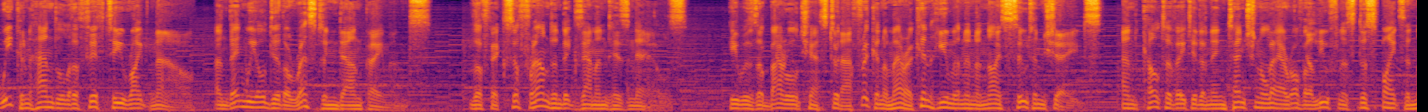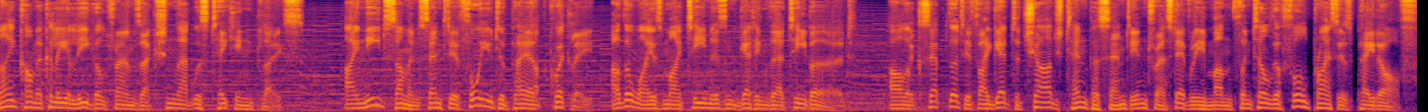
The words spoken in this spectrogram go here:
We can handle the 50 right now, and then we'll do the rest in down payments. The fixer frowned and examined his nails. He was a barrel-chested African-American human in a nice suit and shades, and cultivated an intentional air of aloofness despite the nigh comically illegal transaction that was taking place. I need some incentive for you to pay up quickly, otherwise my team isn't getting their T-bird. I'll accept that if I get to charge 10% interest every month until the full price is paid off.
